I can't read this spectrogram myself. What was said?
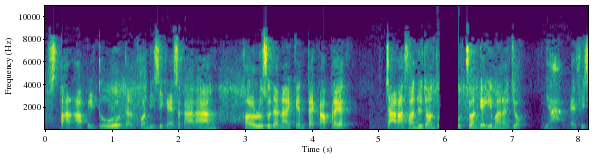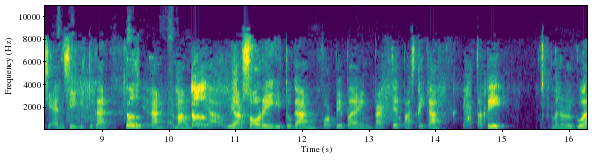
startup itu dalam kondisi kayak sekarang, kalau lu sudah naikin take up rate, cara selanjutnya untuk cuan kayak gimana, Jok? Ya, efisiensi gitu kan. Betul. Ya kan, memang Betul. ya we are sorry gitu kan for people yang impacted pastikan. Ya, tapi menurut gua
